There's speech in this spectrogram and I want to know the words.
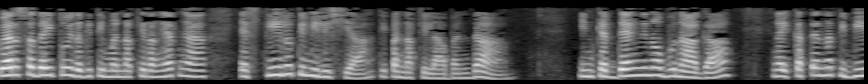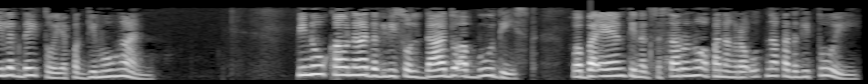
Pwersa daytoy dagiti man nakiranget nga estilo ti milisya ti panakilaban da. Inkadeng ni Nobunaga nga ikaten na ti bilag daytoy a paggimungan. Pinukaw na dagiti soldado a Buddhist, babaen ti nagsasaruno a panangraut na kadagitoy,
